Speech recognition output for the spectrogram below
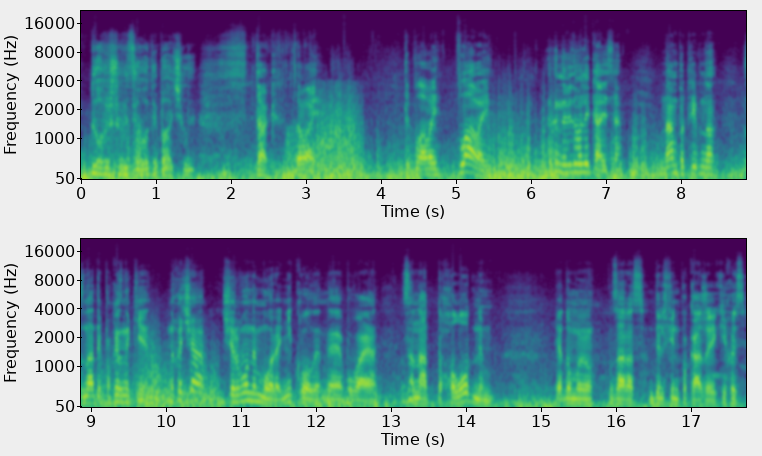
Добре, що ви цього не бачили. Так, давай. Ти плавай. Плавай. Не відволікайся. Нам потрібно знати показники. Ну, хоча Червоне море ніколи не буває занадто холодним. Я думаю, зараз дельфін покаже якихось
